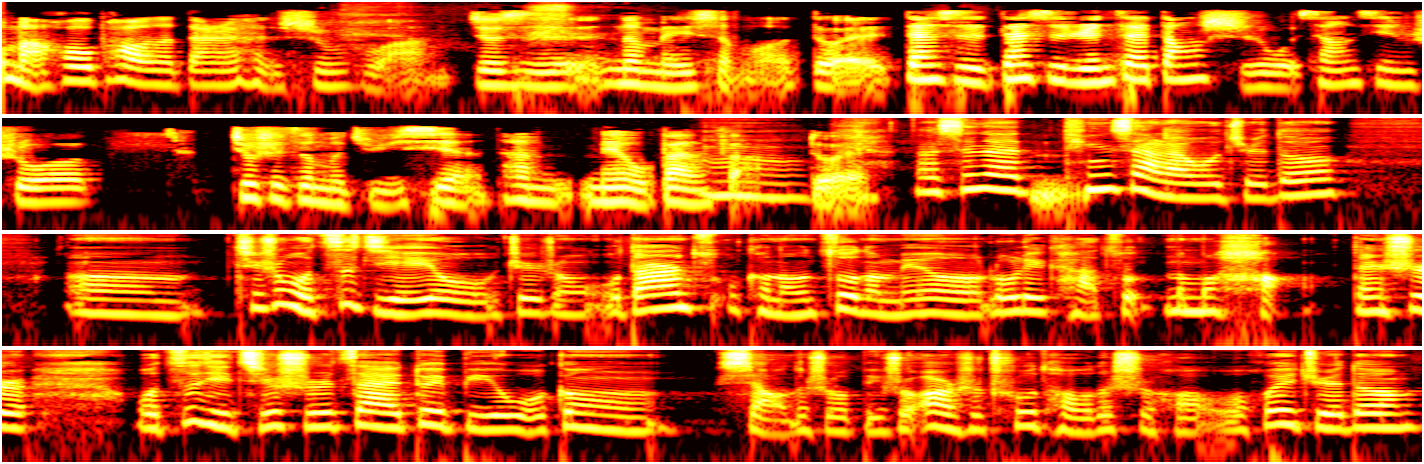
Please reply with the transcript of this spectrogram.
马后炮那当然很舒服啊，就是那没什么对。但是但是人在当时，我相信说。就是这么局限，他没有办法。对，那现在听下来，我觉得，嗯，其实我自己也有这种，我当然可能做的没有洛丽卡做那么好，但是我自己其实，在对比我更小的时候，比如说二十出头的时候，我会觉得。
